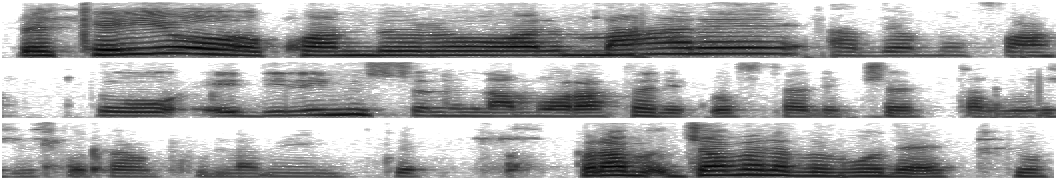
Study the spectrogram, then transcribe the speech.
perché io quando ero al mare abbiamo fatto, e di lì mi sono innamorata di questa ricetta, ve lo dico tranquillamente, però già ve l'avevo detto,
